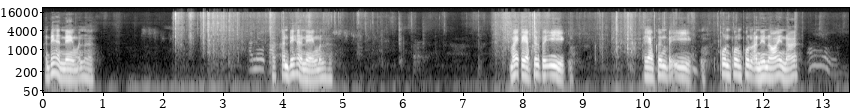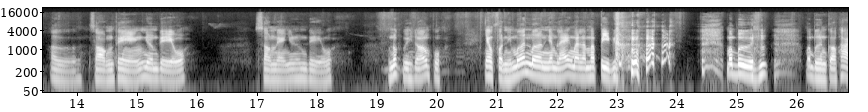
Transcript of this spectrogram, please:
อันได้หันแหนงมันฮะอันนี้ก็อันได้หันแหนงมันฮะไม่ขยับขึ้นไปอีก ขยับขึ้นไปอีก พ่นพ่นพ่นอันนี้น้อยๆนะเออเออสองแหนงอยืนเดียวสองแหนงอยืนเดียวนกพี่น้องปุ๊ยามฝนนี่เมินเมินยามแรงมันละมาปีด มาบืนมาบืนกอไผ่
